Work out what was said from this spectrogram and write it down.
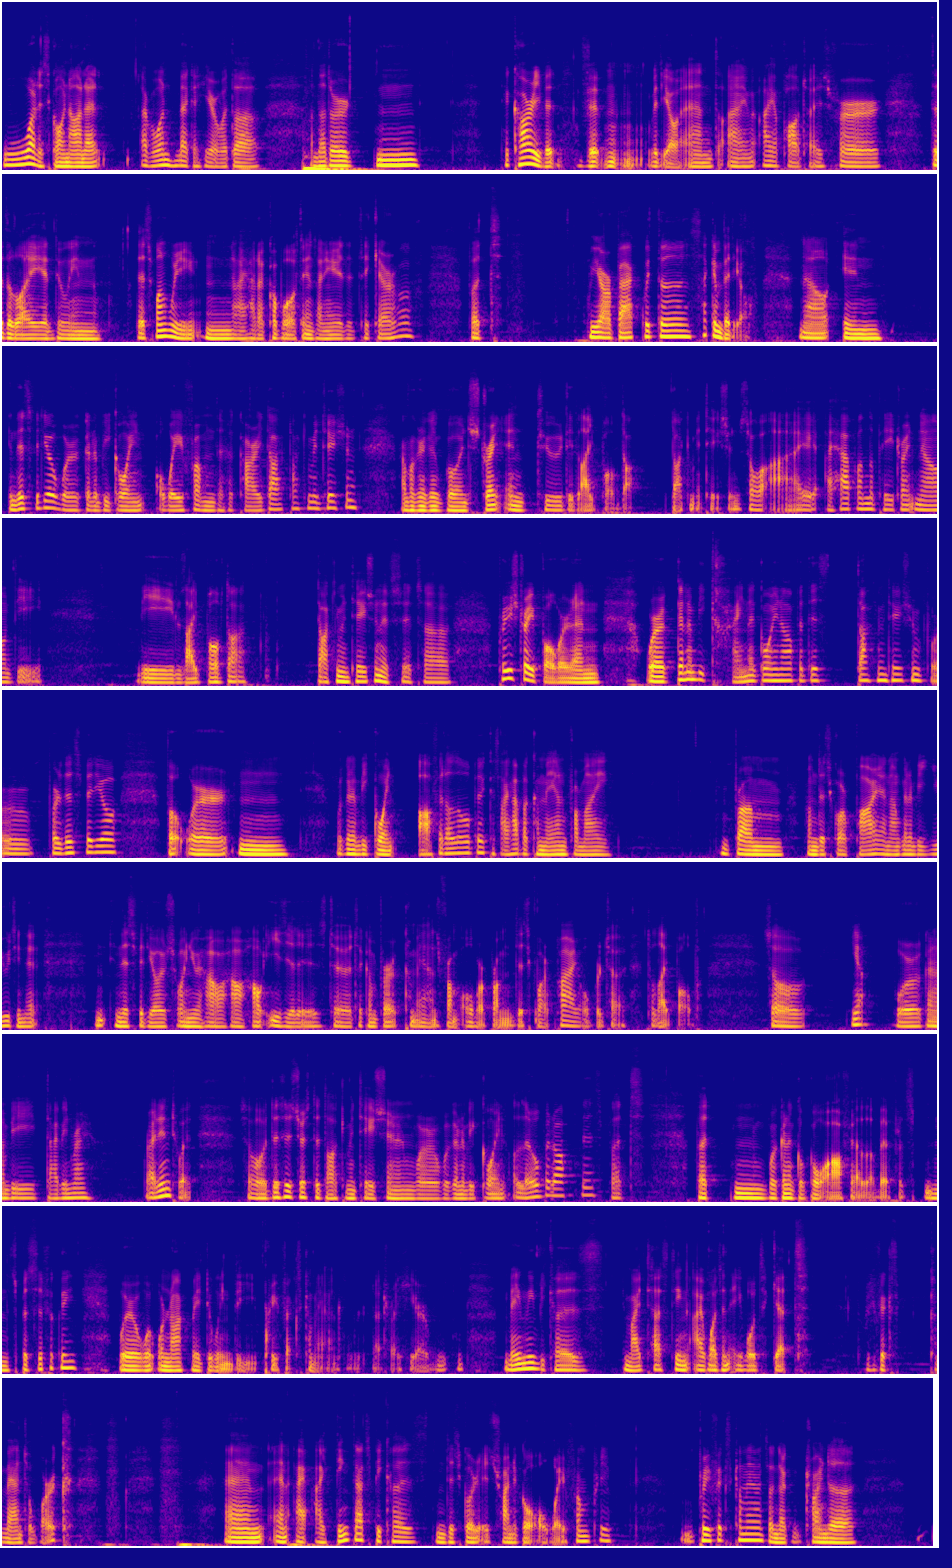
What is going on, everyone? Mega here with uh, another mm, Hikari vid, vid, mm, video, and I I apologize for the delay in doing this one. We mm, I had a couple of things I needed to take care of, but we are back with the second video. Now in in this video, we're going to be going away from the Hikari doc documentation, and we're going to be going straight into the Lightbulb doc documentation. So I I have on the page right now the the Lightbulb doc documentation. It's it's uh, pretty straightforward, and we're gonna be kind of going off of this documentation for for this video, but we're mm, we're gonna be going off it a little bit because I have a command from my from from discord.py, and I'm gonna be using it in this video showing you how, how, how easy it is to, to convert commands from over from discord.py over to, to Lightbulb. So yeah, we're gonna be diving right right into it. So this is just the documentation where we're going to be going a little bit off this, but but mm, we're going to go, go off it a little bit. For specifically, where we're not going to be doing the prefix command. That's right here. Mainly because in my testing, I wasn't able to get the prefix command to work. and and I, I think that's because Discord is trying to go away from pre, prefix commands and they're trying to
